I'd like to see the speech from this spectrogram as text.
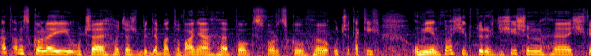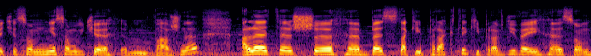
a tam z kolei uczę chociażby debatowania po oksfordzku, uczę takich umiejętności, które w dzisiejszym świecie są niesamowicie ważne, ale też bez takiej praktyki prawdziwej są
